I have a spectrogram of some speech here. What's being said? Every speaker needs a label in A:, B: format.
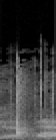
A: Wow.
